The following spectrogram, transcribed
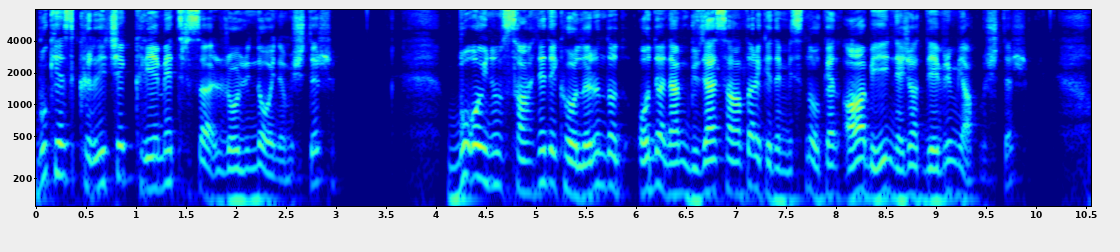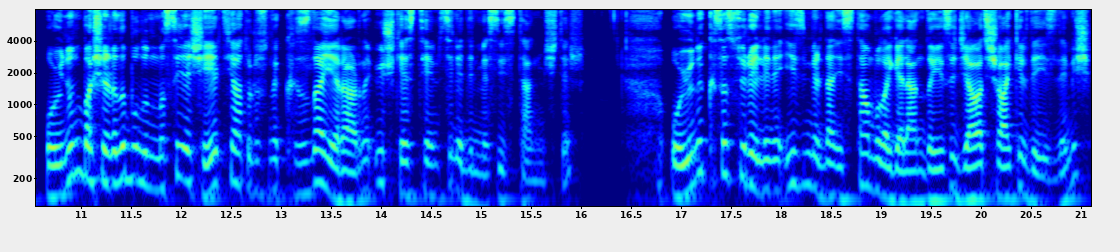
Bu kez Kraliçe Cleometrisa rolünde oynamıştır. Bu oyunun sahne dekorlarını da o dönem Güzel Sanatlar Akademisi'nde okuyan ağabeyi Necat Devrim yapmıştır. Oyunun başarılı bulunmasıyla şehir tiyatrosunda Kızılay yararına 3 kez temsil edilmesi istenmiştir. Oyunu kısa süreliğine İzmir'den İstanbul'a gelen dayısı Cevat Şakir de izlemiş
